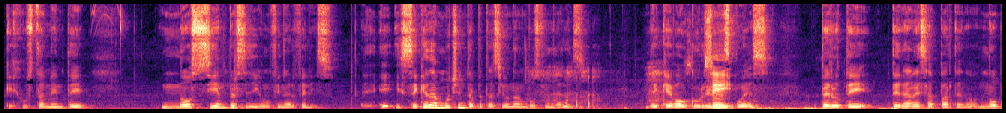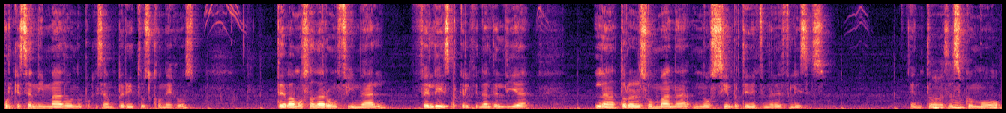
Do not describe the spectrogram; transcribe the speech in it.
que justamente no siempre se llega a un final feliz. Eh, eh, se queda mucha interpretación ambos finales de qué va a ocurrir Sí. después, pero te, te dan esa parte, ¿no? No porque sea animado, no porque sean peritos conejos, te vamos a dar un final feliz, porque al final del día la naturaleza humana no siempre tiene finales felices. Entonces es como,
